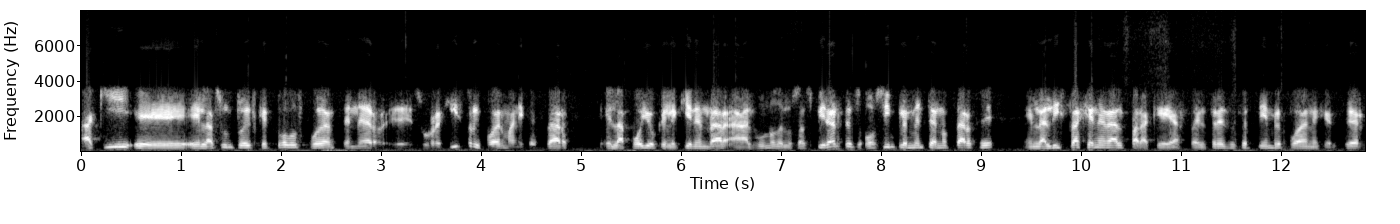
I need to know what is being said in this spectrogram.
Aquí el asunto es que todos puedan tener su registro y puedan manifestar el apoyo que le quieren dar a alguno de los aspirantes o simplemente anotarse en la lista general para que hasta el 3 de septiembre puedan ejercer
